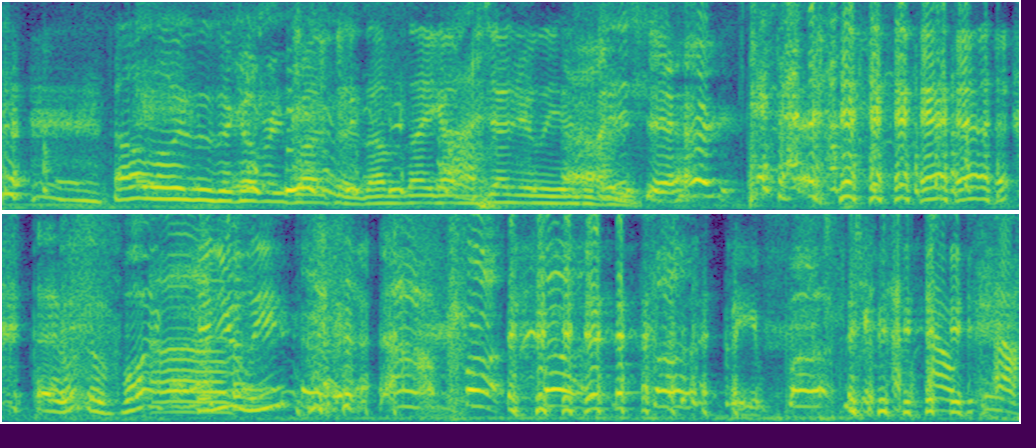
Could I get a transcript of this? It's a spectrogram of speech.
How long is this recovery process? I'm like, I'm genuinely interested. This shit hurt. Hey, what the fuck? Can you leave? fuck, fuck, fuck, nigga, fuck. Ow, ow.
